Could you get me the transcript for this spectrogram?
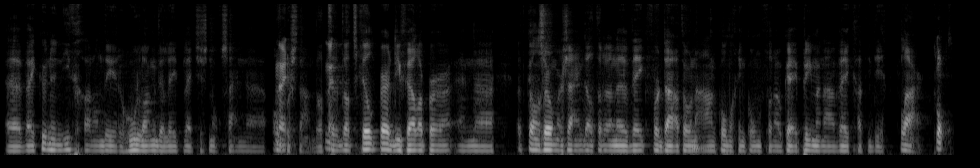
Wij kunnen niet garanderen hoe lang de late pledges nog zijn Nee. openstaan. Dat, Nee. dat scheelt per developer. En het kan zomaar zijn dat er een week voor dato een aankondiging komt van oké, prima, na een week gaat die dicht, klaar. Klopt.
